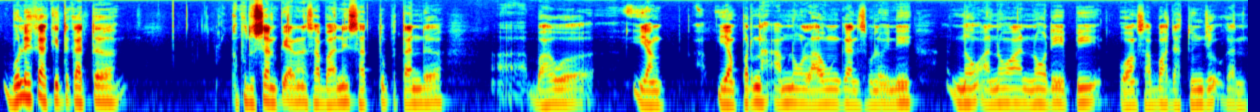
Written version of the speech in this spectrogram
bolehkah kita kata keputusan PRN Sabah ni satu petanda uh, bahawa yang yang pernah AMNO laungkan sebelum ini no ANOA, no DAP, orang Sabah dah tunjukkan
